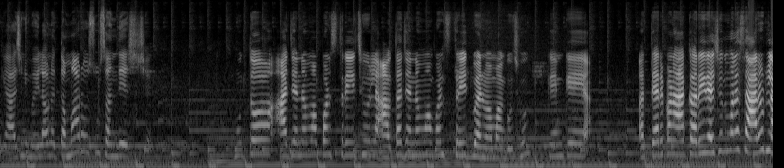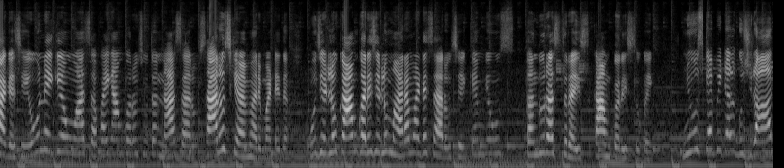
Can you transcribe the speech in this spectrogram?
કે આજની મહિલાઓને તમારો શું સંદેશ છે? હું તો આ જન્મમાં પણ સ્ત્રી છું એટલે આવતા જન્મમાં પણ સ્ત્રી જ બનવા માંગુ છું. કેમ કે અત્યારે પણ આ કરી રહી છું તો મને સારું જ લાગે છે. એવું નહીં કે હું આ સફાઈ કામ કરું છું તો ના સારું. સારું જ કહેવાય મારી માટે તો. હું જેટલું કામ કરીશ એટલું મારા માટે સારું છે. કેમ કે હું તંદુરસ્ત રહીશ, કામ કરીશ તો કંઈક. ન્યૂઝ કેપિટલ ગુજરાત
